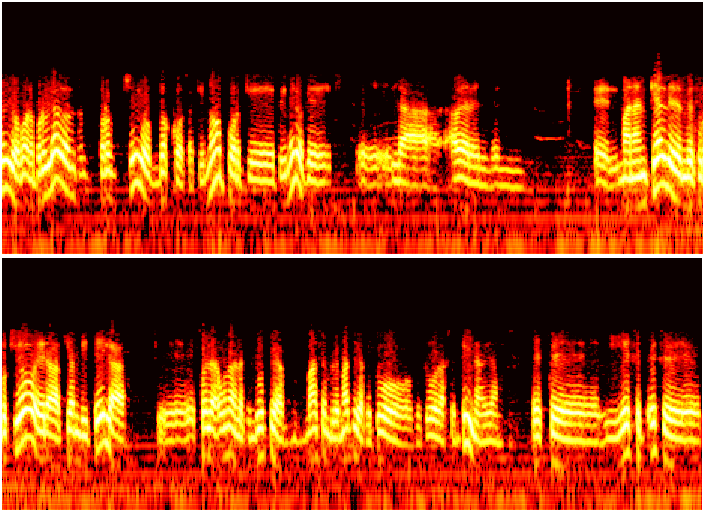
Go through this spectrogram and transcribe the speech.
yo digo, bueno, por un lado, yo digo dos cosas, que no, porque primero que eh, la, a ver, el, el, manantial de donde surgió era Cian Vitela, fue una de las industrias más emblemáticas que tuvo que tuvo la Argentina, digamos. Este, y ese, ese,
